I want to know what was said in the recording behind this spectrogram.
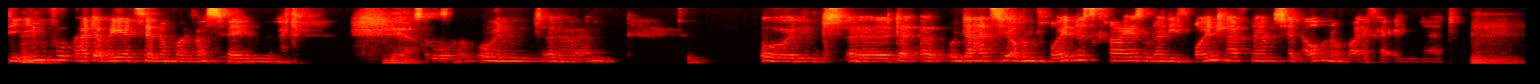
Die mhm. Impfung hat aber jetzt ja nochmal was verändert. Ja. So, und äh, und, äh, da, äh, und da hat sich auch im Freundeskreis oder die Freundschaften haben sich dann auch nochmal verändert. Mhm.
